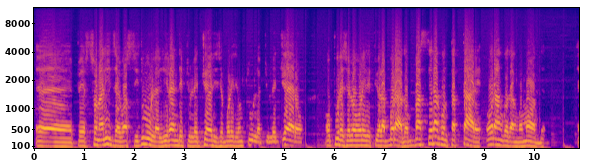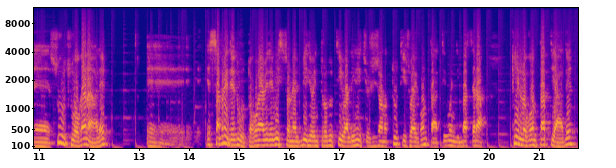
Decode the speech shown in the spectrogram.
eh, personalizza i vostri tool li rende più leggeri se volete un tool più leggero oppure se lo volete più elaborato basterà contattare Orangotango Mod eh, sul suo canale eh, e saprete tutto. Come avete visto nel video introduttivo all'inizio ci sono tutti i suoi contatti quindi basterà che lo contattiate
